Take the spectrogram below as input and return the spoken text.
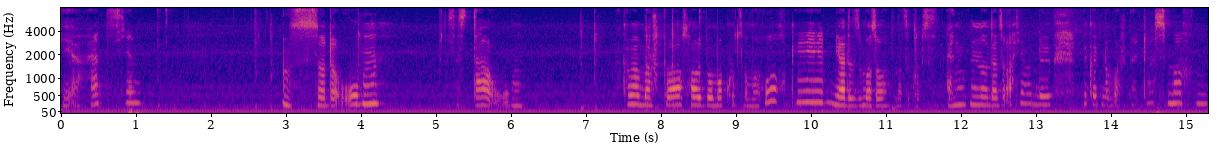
Hier, Herzchen. So, da oben. Das ist da oben. Da kann man mal spaßhalber mal kurz nochmal hochgehen. Ja, das ist immer so, mal so kurz enden und dann so, ach ja, nö, wir könnten nochmal schnell das machen.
